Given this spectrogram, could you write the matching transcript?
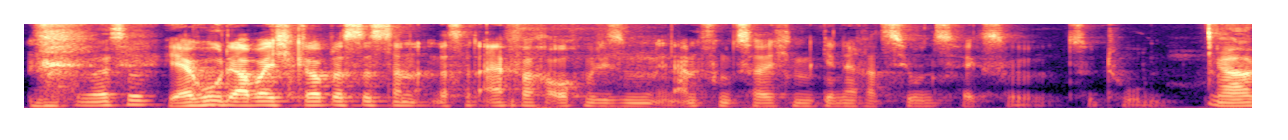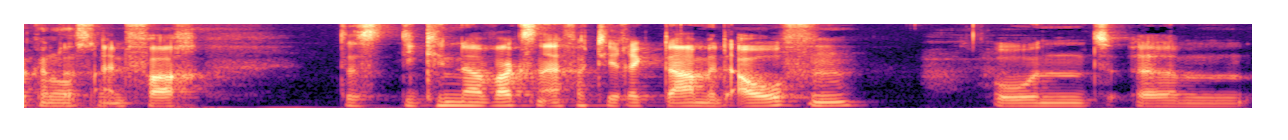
weißt du? Ja, gut, aber ich glaube, dass das dann, das hat einfach auch mit diesem, in Anführungszeichen, Generationswechsel zu tun. Ja, kann auch Dass sein. einfach, dass die Kinder wachsen einfach direkt damit auf Mhm. und ähm,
